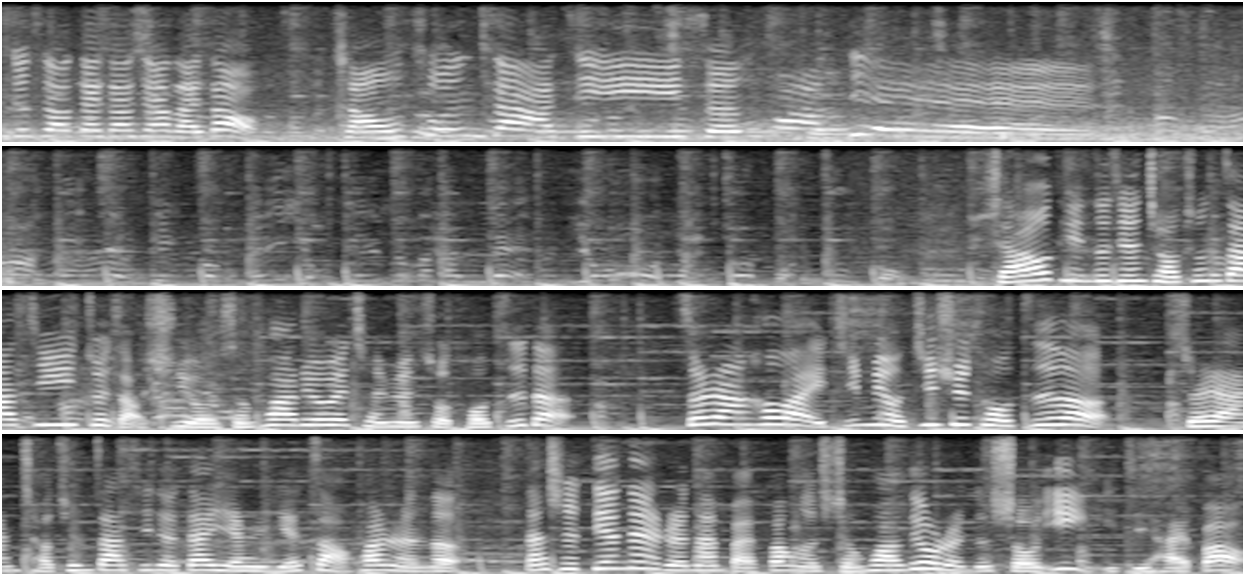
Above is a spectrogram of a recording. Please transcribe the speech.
就是要带大家来到桥村炸鸡神话店。小奥田这间桥村炸鸡最早是由神话六位成员所投资的，虽然后来已经没有继续投资了，虽然桥村炸鸡的代言人也早换人了，但是店内仍然摆放了神话六人的手印以及海报。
